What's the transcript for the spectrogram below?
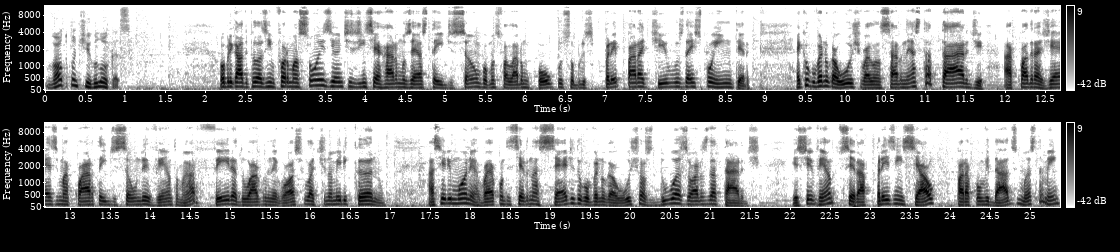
Volto contigo, Lucas. Obrigado pelas informações e antes de encerrarmos esta edição, vamos falar um pouco sobre os preparativos da Expo Inter. É que o governo gaúcho vai lançar nesta tarde a 44ª edição do evento, a maior feira do agronegócio latino-americano. A cerimônia vai acontecer na sede do governo gaúcho às duas horas da tarde. Este evento será presencial para convidados, mas também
